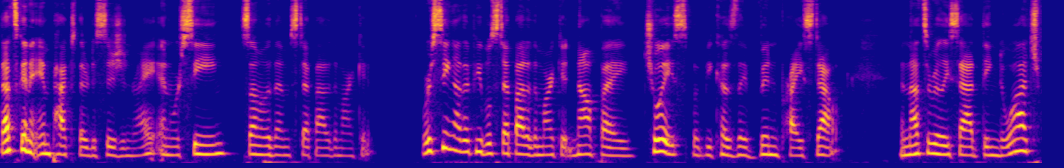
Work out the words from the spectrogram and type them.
that's going to impact their decision, right? And we're seeing some of them step out of the market. We're seeing other people step out of the market not by choice, but because they've been priced out. And that's a really sad thing to watch.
